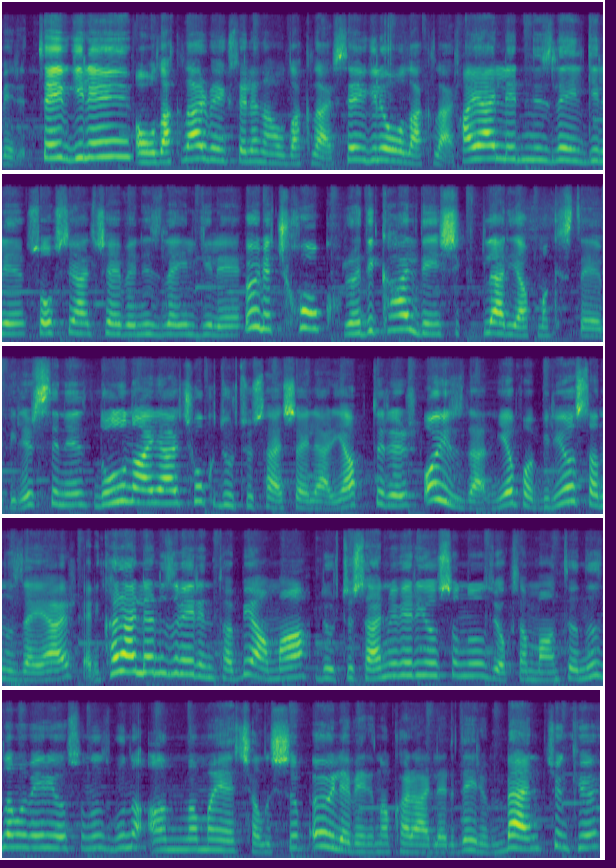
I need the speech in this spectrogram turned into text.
verin. Sevgili oğlaklar ve yükselen oğlaklar, sevgili oğlaklar, hayallerinizle ilgili, sosyal çevrenizle ilgili böyle çok radikal değişiklikler yapmak isteyebilirsiniz. Dolunaylar çok dürtüsel şeyler yaptırır. O yüzden yapabiliyorsanız eğer, yani kararlarınızı verin tabii ama dürtüsel mi veriyorsunuz yoksa mantığınızla mı veriyorsunuz bunu anlamaya çalışıp öyle verin o kararları derim ben. Çünkü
